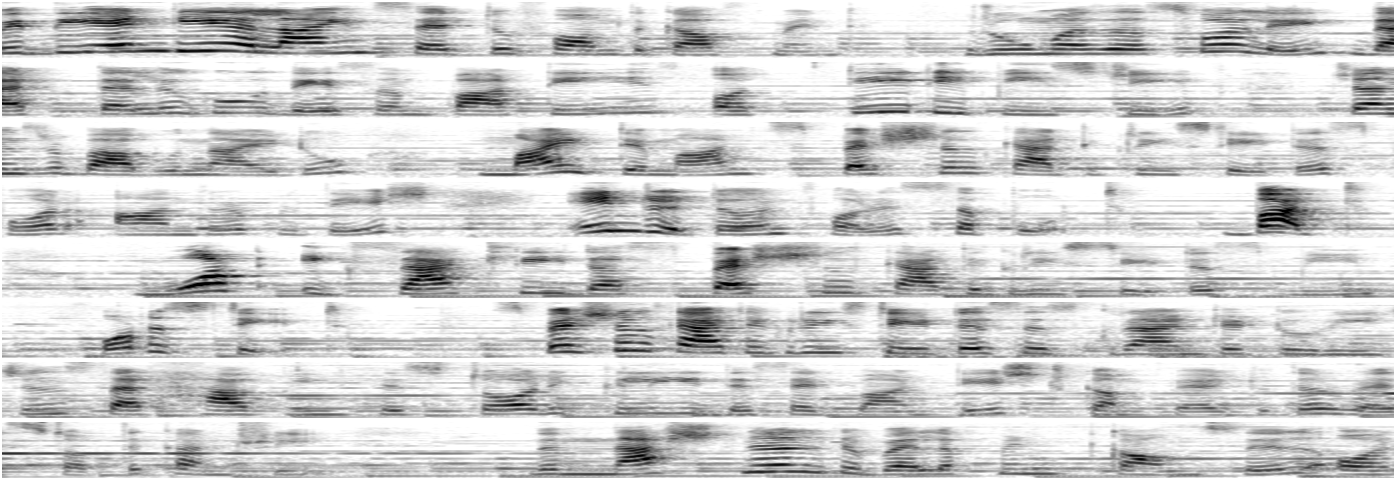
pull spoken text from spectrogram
With the NDA alliance set to form the government, rumors are swirling that Telugu Desam Party's or TDP's chief Chandrababu Naidu might demand special category status for Andhra Pradesh in return for his support. But what exactly does special category status mean for a state? Special category status is granted to regions that have been historically disadvantaged compared to the rest of the country. The National Development Council or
